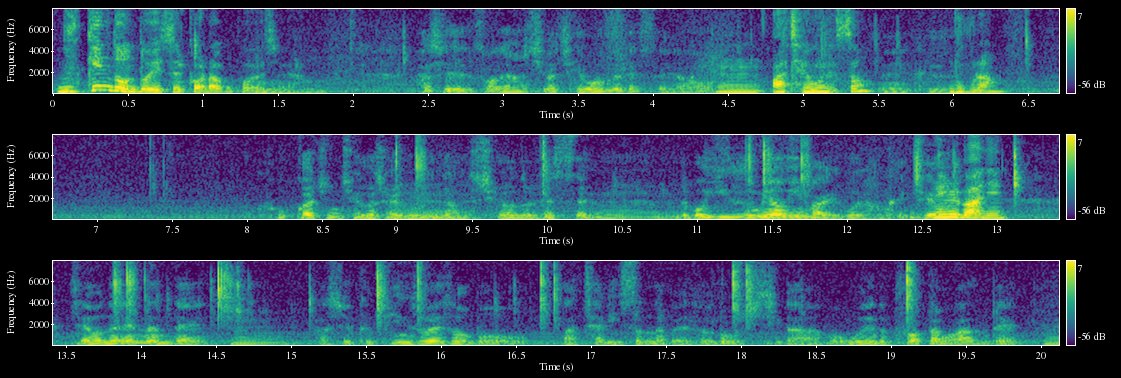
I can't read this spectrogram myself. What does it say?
묶인 돈도 있을 거라고 보여져요. 음. 사실 서세현 씨가 재혼을 했어요. 음, 아 재혼했어? 네, 그 누구랑? 그것까지는 제가 잘 모르는데 아무튼 재혼을 했어요. 음, 근데 뭐이 음영인 말고요. 그 재혼을, 일반인. 재혼을 했는데 음, 사실 그 빈소에서 뭐 마찰이 있었나 봐요. 서동주 씨가 뭐 오해는 풀었다고 하는데 음,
